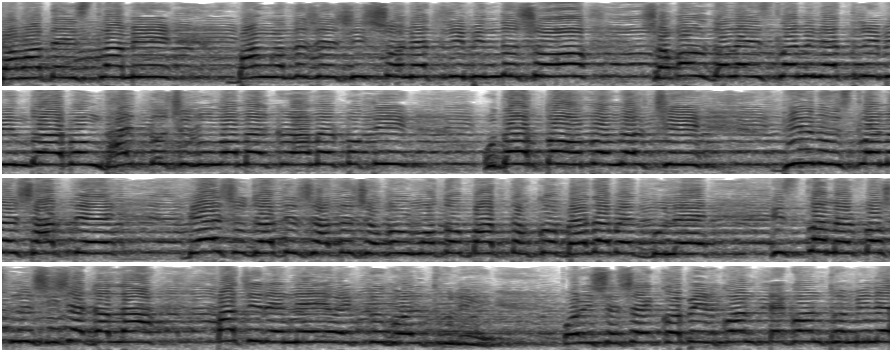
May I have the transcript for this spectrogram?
জামাতে ইসলামী, বাংলাদেশের শীর্ষ নেতৃবৃন্দ সহ সকল দলের ইসলামী নেতৃবৃন্দ এবং দায়িত্বশীল উলামা গ্রামের প্রতি উদারত আহ্বান রাখছি দিন ইসলামের সাথে দেশ ও জাতির সাথে সকল মত পার্থক্য, ভেদাভেদ ভুলে ইসলামের প্রশ্নে সীসা ডালা পাচিরে নেই, ঐক্য গড়ে তুলি। পরিশেষে কবির কণ্ঠে কণ্ঠ মিলে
